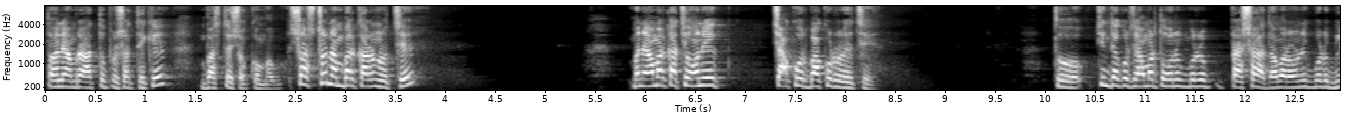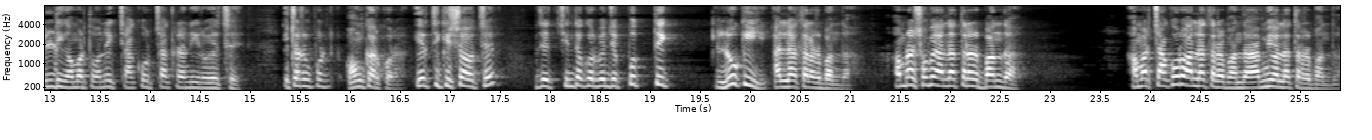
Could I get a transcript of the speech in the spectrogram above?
তাহলে আমরা আত্মপ্রসাদ থেকে বাঁচতে সক্ষম হব। ষষ্ঠ নাম্বার কারণ হচ্ছে মানে আমার কাছে অনেক চাকর বাকর রয়েছে। তো চিন্তা করছে, আমার তো অনেক বড় প্রাসাদ, আমার অনেক বড় বিল্ডিং, আমার তো অনেক চাকর চাকরানি রয়েছে। এটার উপর অহংকার করা। এর চিকিৎসা হচ্ছে যে চিন্তা করবেন যে প্রত্যেক লোকই আল্লাহ তালার বান্দা। আমরা সবাই আল্লাহ তালার বান্দা। আমার চাকরও আল্লাহ তালার বান্দা, আমিও আল্লাহ তালার বান্দা।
